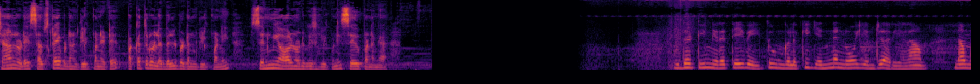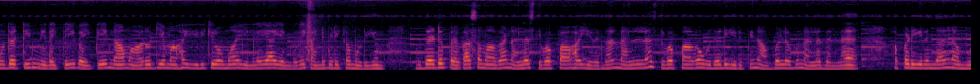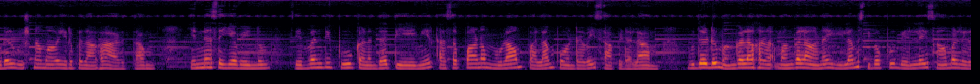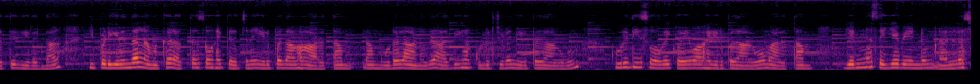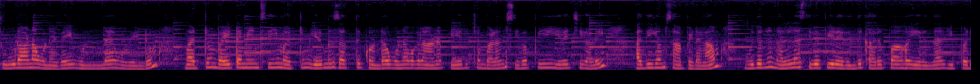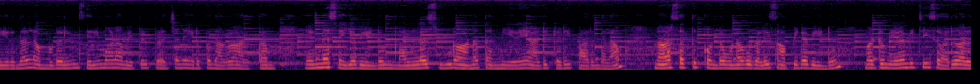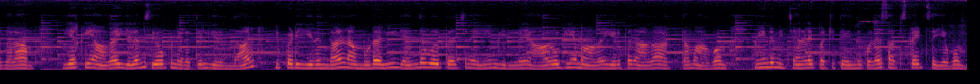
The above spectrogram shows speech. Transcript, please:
சேனலுடைய subscribe button click பண்ணிவிட்டு பக்கத்தில் உள்ள பெல் பட்டன் கிளிக் பண்ணி சென்மி ஆல் நோட்டிஃபிகேஷன் கிளிக் பண்ணி சேவ் பண்ணுங்கள் உதட்டின் நிறத்தை வைத்து உங்களுக்கு என்ன நோய் என்று அறியலாம். நம் உதட்டின் நிறத்தை வைத்தே நாம் ஆரோக்கியமாக இருக்கிறோமா இல்லையா என்பதை கண்டுபிடிக்க முடியும். உதடு பிரகாசமாக நல்ல சிவப்பாக இருந்தால் நல்ல சிவப்பாக உதடு இருப்பின் அவ்வளவு நல்லதல்ல. அப்படி இருந்தால் நம் உடல் உஷ்ணமாக இருப்பதாக அர்த்தம். என்ன செய்ய வேண்டும்? செவ்வந்தி பூ கலந்த தேநீர் கசப்பான முலாம் பழம் போன்றவை சாப்பிடலாம். உதடு மங்களக மங்களான இளம் சிவப்பு வெள்ளை சாம்பல் நிறத்தில் இருந்தால் இப்படி இருந்தால் நமக்கு இரத்த சோகை பிரச்சனை இருப்பதாக அர்த்தம். நம் உடலானது அதிக குளிர்ச்சியுடன் இருப்பதாகவும் குருதி சோகை குறைவாக இருப்பதாகவும் அர்த்தம். என்ன செய்ய வேண்டும்? நல்ல சூடான உணவை உண்ண வேண்டும். மற்றும் வைட்டமின் சி மற்றும் இரும்பு சத்து கொண்ட உணவுகளான பேரிச்சம்பழம் சிவப்பு இறைச்சிகளை அதிகம் சாப்பிடலாம். உதடு நல்ல சிவப்பிலிருந்து கருப்பாக இருந்தால் இப்படி இருந்தால் நம் உடலின் செரிமான அமைப்பில் பிரச்சனை இருப்பதாக அர்த்தம். என்ன செய்ய வேண்டும்? நல்ல சூடான தண்ணீரை அடிக்கடி பருந்தலாம். நார்சத்து கொண்ட உணவுகளை சாப்பிட வேண்டும் மற்றும் எலும்பிச்சை சாறு அருந்தலாம் இயற்கையாக இளம் சிவப்பு நிறத்தில் இருந்தால் இப்படி இருந்தால் நம் உடலில் எந்த ஒரு பிரச்சனையும் இல்லை ஆரோக்கியமாக இருப்பதாக அர்த்தமாகும். மீண்டும் இச்சேனலை பற்றி தெரிந்து கொள்ள சப்ஸ்கிரைப் செய்யவும்.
